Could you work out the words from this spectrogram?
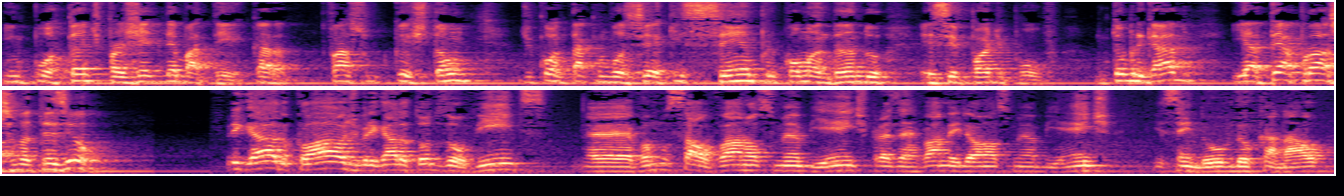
importante para a gente debater. Cara, faço questão de contar com você aqui sempre comandando esse pó de povo. Muito obrigado e até a próxima, Teseu. Obrigado, Cláudio. Obrigado a todos os ouvintes. É, vamos salvar nosso meio ambiente, preservar melhor nosso meio ambiente e, sem dúvida, o canal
